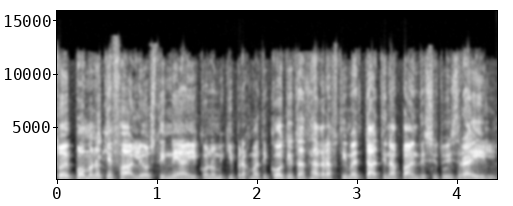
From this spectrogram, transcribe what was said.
Το επόμενο κεφάλαιο στη νέα οικονομική πραγματικότητα θα γραφτεί μετά την απάντηση του Ισραήλ.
